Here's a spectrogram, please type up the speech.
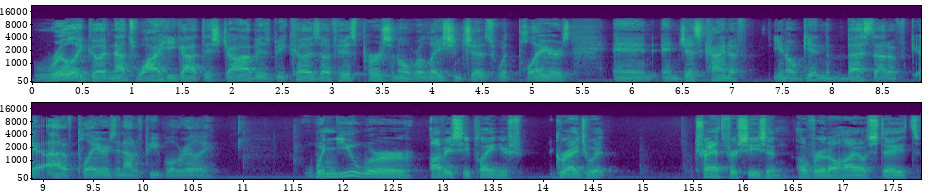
really good. And that's why he got this job is because of his personal relationships with players and and just kind of you know getting the best out of out of players and out of people really. When you were obviously playing your graduate transfer season over at ohio state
